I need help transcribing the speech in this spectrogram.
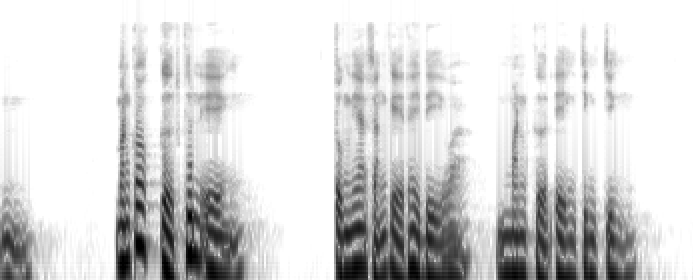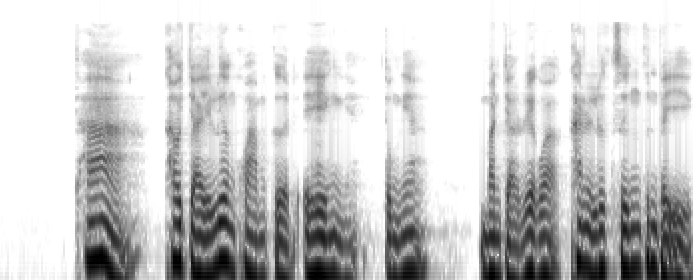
อืม มันก็เกิดขึ้นเอง ตรงเนี้ยสังเกตให้ดีว่า มันเกิดเองจริง ๆ ถ้าเข้าใจเรื่องความเกิดเองเนี่ย ตรงเนี้ยมันจะเรียกว่าขั้นลึกซึ้งขึ้นไปอีก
